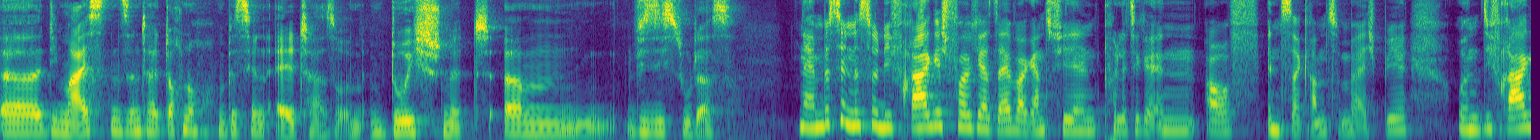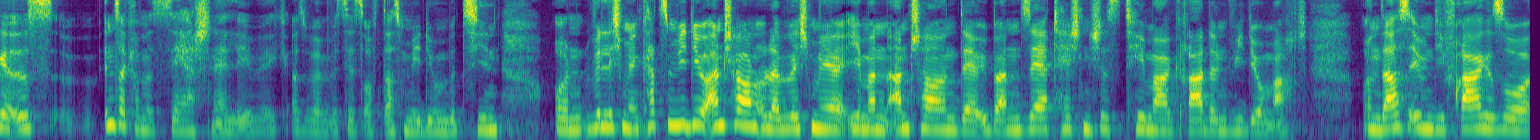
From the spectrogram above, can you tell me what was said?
äh, die meisten sind halt doch noch ein bisschen älter, so im, im Durchschnitt. Ähm, wie siehst du das? Na, ein bisschen ist so die Frage, ich folge ja selber ganz vielen PolitikerInnen auf Instagram zum Beispiel. Und die Frage ist, Instagram ist sehr schnelllebig, also wenn wir es jetzt auf das Medium beziehen. Und will ich mir ein Katzenvideo anschauen oder will ich mir jemanden anschauen, der über ein sehr technisches Thema gerade ein Video macht? Und da ist eben die Frage so,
